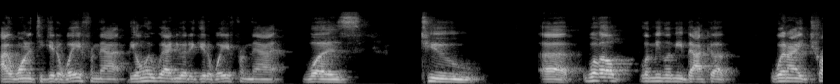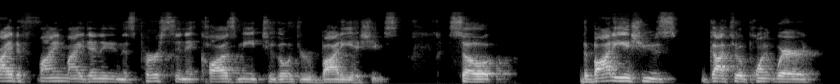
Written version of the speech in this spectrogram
I wanted to get away from that. The only way I knew how to get away from that was to uh, well, let me let me back up when I tried to find my identity in this person, it caused me to go through body issues. So the body issues got to a point where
